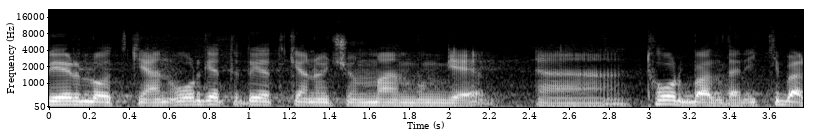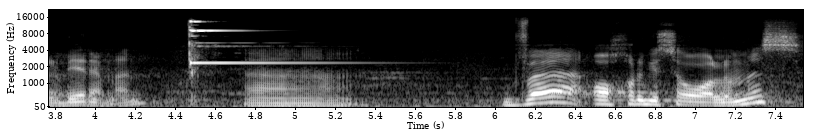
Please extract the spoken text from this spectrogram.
berilayotgan o'rgatilayotgani uchun man bunga e, to'rt balldan ikki ball beraman. E, va oxirgi savolimiz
